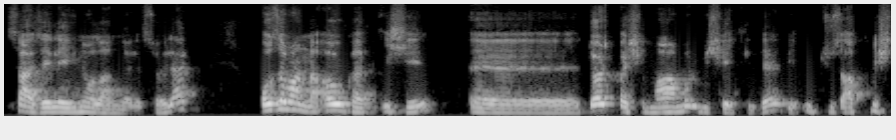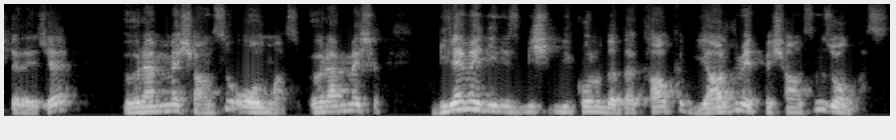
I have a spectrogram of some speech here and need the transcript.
Sadece lehine olanları söyler. O zaman da avukat işi e, dört başı mamur bir şekilde bir 360 derece öğrenme şansı olmaz. Öğrenme bilemediğiniz bir, bir konuda da kalkıp yardım etme şansınız olmaz.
